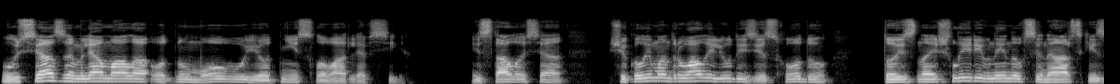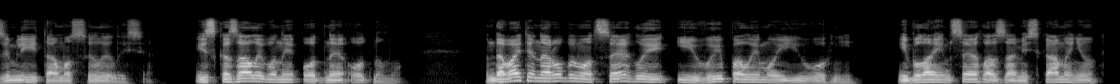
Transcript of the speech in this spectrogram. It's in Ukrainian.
Уся земля мала одну мову і одні слова для всіх. І сталося, що коли мандрували люди зі сходу, то й знайшли рівнину в Синеарській землі і там оселилися. І сказали вони одне одному Давайте наробимо цегли і випалимо її у вогні. І була їм цегла замість каменю,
